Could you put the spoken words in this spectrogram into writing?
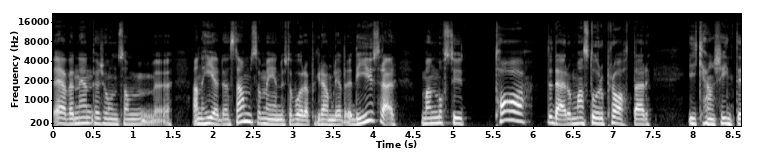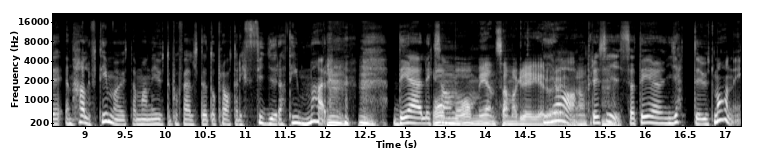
även en person som eh, Anna Hedenstam, som är en av våra programledare, det är ju sådär, man måste ju ta det där och man står och pratar i kanske inte en halvtimme, utan man är ute på fältet och pratar i fyra timmar. Mm, mm. Det är liksom... Om och om igen, samma grejer. Ja, ja. precis. Mm. Så det är en jätteutmaning.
